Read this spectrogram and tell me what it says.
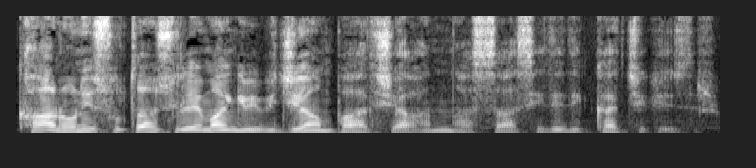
Kanuni Sultan Süleyman gibi bir cihan padişahının hassasiyeti dikkat çekicidir.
